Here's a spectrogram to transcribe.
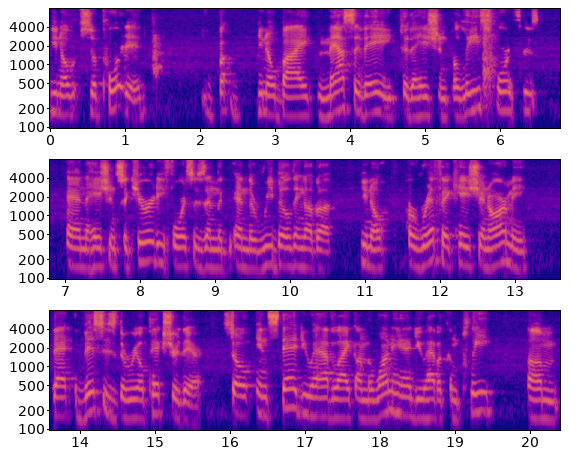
you know, supported, you know, by massive aid to the Haitian police forces and the Haitian security forces and the and the rebuilding of a, you know, horrific Haitian army that this is the real picture there. So instead, you have like on the one hand, you have a complete, um,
